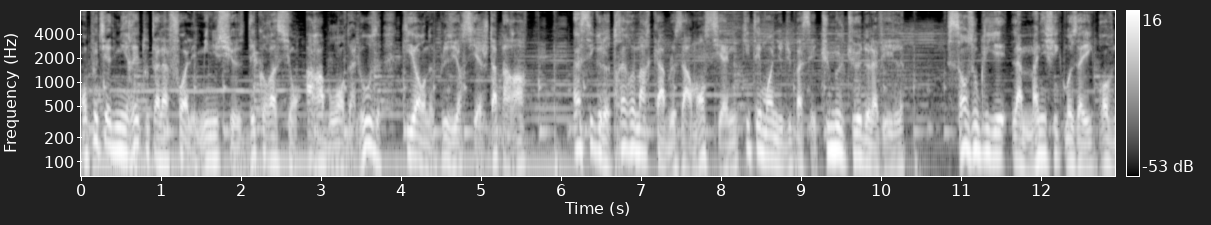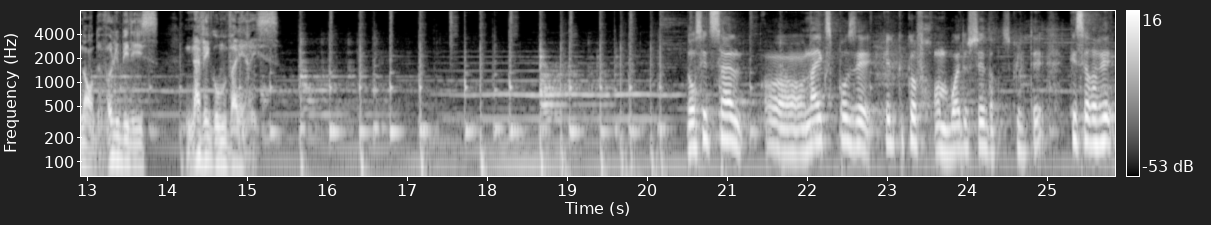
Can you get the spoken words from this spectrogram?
On peut y admirer tout à la fois les minutieuses décorations arabo-andalouses qui ornent plusieurs sièges d'apparat ainsi que de très remarquables armes anciennes qui témoignent du passé tumultueux de la ville, sans oublier la magnifique mosaïque provenant de Volubilis, Navegum Valeris. Dans cette salle, on a exposé quelques coffres en bois de cèdre sculptés qui servaient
